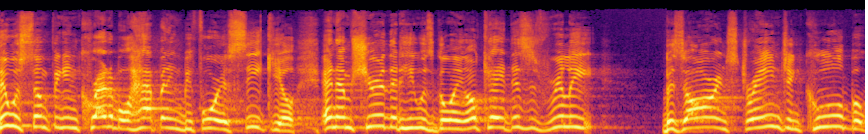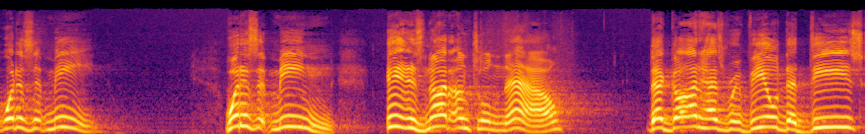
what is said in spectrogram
There was something incredible happening before Ezekiel, and I'm sure that he was going, okay, this is really bizarre and strange and cool, but what does it mean? What does it mean? It is not until now that God has revealed that these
